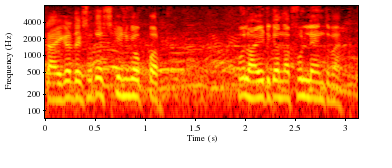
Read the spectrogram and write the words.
टाइगर देख सकते हो स्किन के ऊपर फुल हाइट के अंदर फुल लेंथ में।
